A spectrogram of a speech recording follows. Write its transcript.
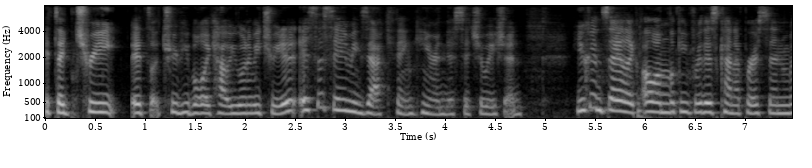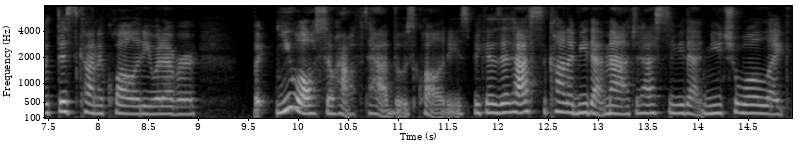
It's like treat it's like treat people like how you want to be treated. It's the same exact thing here in this situation. You can say like oh i'm looking for this kind of person with this kind of quality whatever but you also have to have those qualities because it has to kind of be that match. It has to be that mutual like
